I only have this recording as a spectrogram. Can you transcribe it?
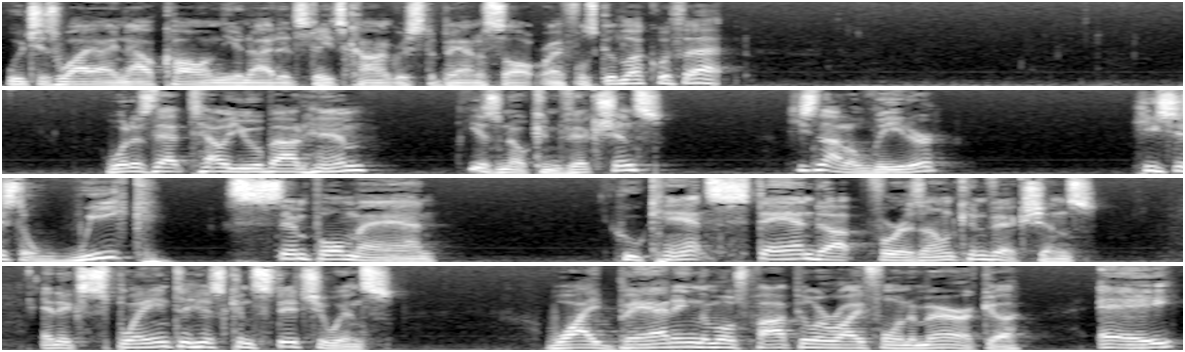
which is why I now call on the United States Congress to ban assault rifles. Good luck with that. What does that tell you about him? He has no convictions. He's not a leader. He's just a weak, simple man who can't stand up for his own convictions and explain to his constituents why banning the most popular rifle in America, A,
